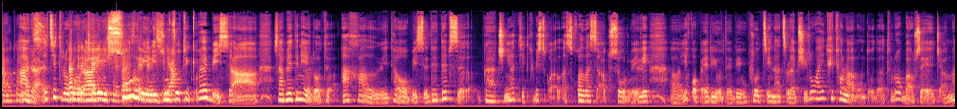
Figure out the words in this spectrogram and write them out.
გამო თუ არა, ეცით როგორ არის სურვილი ძუძუთი კვების საბედნიეროდ ახალი თაობის დედებს გააჩნია თითქმის ყველას, ყველას აქვს სურვილი. იყო პერიოდები უფრო წინა წლებში, რომ აი თვითონ არ უნდათ, რომ ბავშვს ეჭამა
